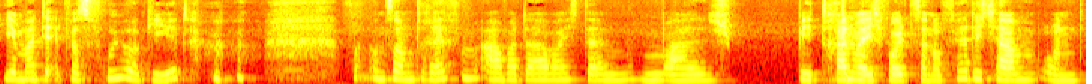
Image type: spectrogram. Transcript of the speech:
jemand, der etwas früher geht von unserem Treffen, aber da war ich dann mal spät dran, weil ich wollte es dann noch fertig haben und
